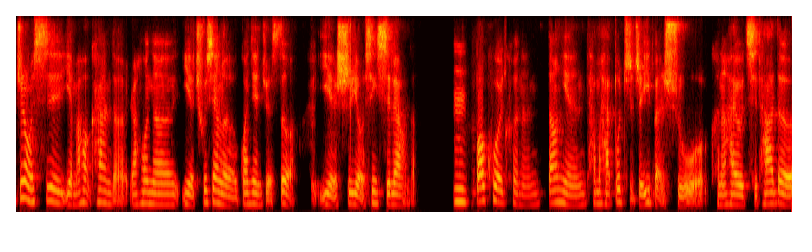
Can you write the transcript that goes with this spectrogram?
这种戏也蛮好看的，然后呢，也出现了关键角色，也是有信息量的。嗯，包括可能当年他们还不止这一本书，可能还有其他的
